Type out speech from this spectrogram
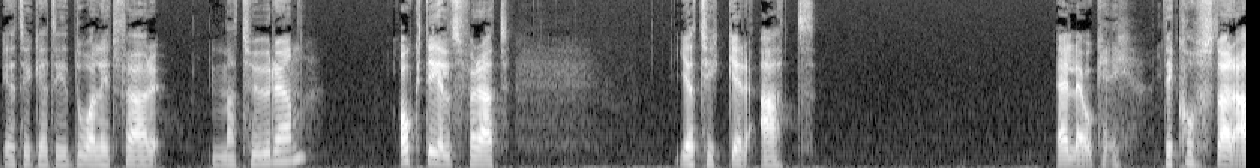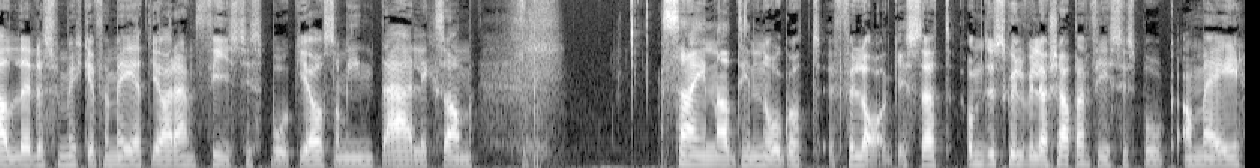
jag tycker att det är dåligt för naturen och dels för att jag tycker att eller okej, okay, det kostar alldeles för mycket för mig att göra en fysisk bok. Jag som inte är liksom signad till något förlag. Så att om du skulle vilja köpa en fysisk bok av mig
